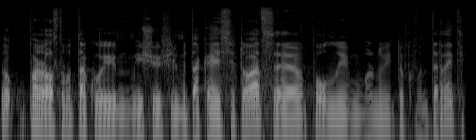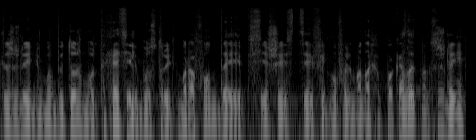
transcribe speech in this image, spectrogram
Ну, пожалуйста, вот такой еще фильм и такая ситуация. Полный можно увидеть только в интернете, к сожалению. Мы бы тоже, может, и хотели бы устроить марафон, да, и все шесть э, фильмов Альманаха показать, но, к сожалению,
